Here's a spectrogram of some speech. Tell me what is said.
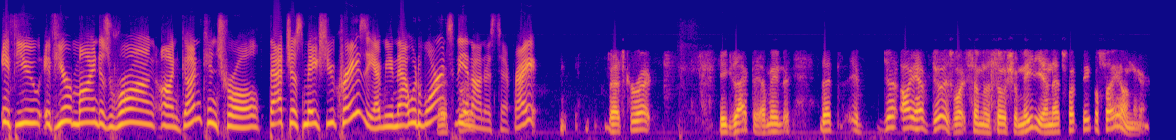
if you if your mind is wrong on gun control, that just makes you crazy. I mean, that would warrant That's the right. anonymous tip, right? That's correct. Exactly. I mean, that if just, all you have to do is watch some of the social media, and that's what people say on there.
